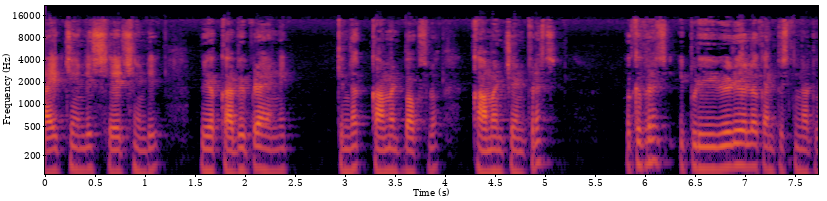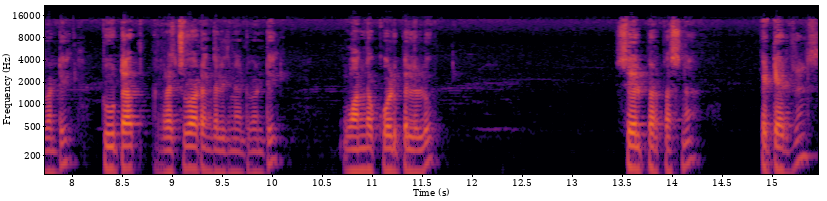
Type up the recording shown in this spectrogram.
లైక్ చేయండి షేర్ చేయండి. మీ యొక్క అభిప్రాయాన్ని కింద కామెంట్ బాక్స్లో కామెంట్ చేయండి ఫ్రెండ్స్ ఓకే ఫ్రెండ్స్ ఇప్పుడు ఈ వీడియోలో కనిపిస్తున్నటువంటి టూ టాప్ రచ్చవాటం కలిగినటువంటి వంద కోడి పిల్లలు సేల్ పర్పస్న పెట్టారు ఫ్రెండ్స్.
